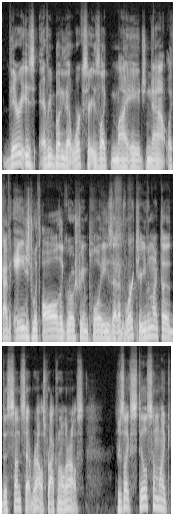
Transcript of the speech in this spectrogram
there is everybody that works there is like my age now. Like I've aged with all the grocery employees that have worked here, even like the the Sunset Ralphs, Rock and Roll Ralphs. There's like still some like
